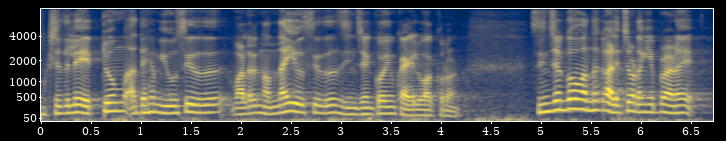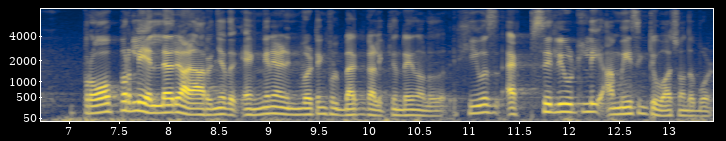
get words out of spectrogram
പക്ഷെ ഇതിൽ ഏറ്റവും അദ്ദേഹം യൂസ് ചെയ്തത് വളരെ നന്നായി യൂസ് ചെയ്തത് സിഞ്ചങ്കോയും കൈൽ വാക്കറുമാണ് സിഞ്ചങ്കോ വന്ന് കളിച്ചു തുടങ്ങിയപ്പോഴാണ് പ്രോപ്പർലി എല്ലാവരും അറിഞ്ഞത് എങ്ങനെയാണ് ഇൻവേർട്ടിംഗ് ഫുൾ ബാക്ക് കളിക്കേണ്ടത് എന്നുള്ളത്. He was absolutely amazing to watch on the ball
